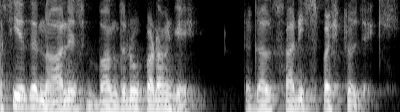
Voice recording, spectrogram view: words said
ਅਸੀਂ ਇਹਦੇ ਨਾਲ ਇਸ ਬੰਦ ਨੂੰ ਪੜਾਂਗੇ ਤੇ ਗੱਲ ਸਾਰੀ ਸਪਸ਼ਟ ਹੋ ਜਾਏਗੀ।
